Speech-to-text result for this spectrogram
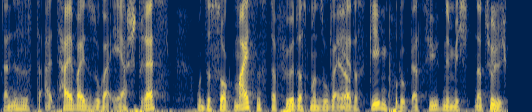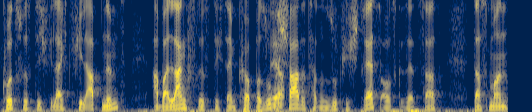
dann ist es teilweise sogar eher Stress und das sorgt meistens dafür, dass man sogar ja. eher das Gegenprodukt erzielt, nämlich natürlich kurzfristig vielleicht viel abnimmt, aber langfristig seinem Körper so ja. geschadet hat und so viel Stress ausgesetzt hat, dass man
